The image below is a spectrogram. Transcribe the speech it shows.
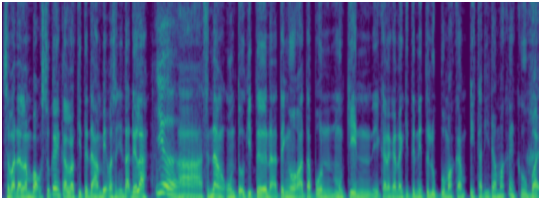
Sebab dalam box tu kan kalau kita dah ambil maksudnya tak adalah. Ya. Uh, senang untuk kita nak tengok ataupun mungkin eh, kadang-kadang kita ni terlupa makan. Eh tadi dah makan ke ubat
